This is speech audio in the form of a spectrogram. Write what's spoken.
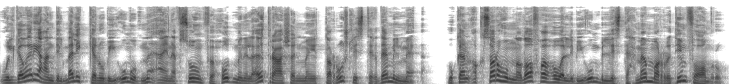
والجواري عند الملك كانوا بيقوموا بنقع نفسهم في حوض من العطر عشان ما يضطروش لاستخدام الماء. وكان أكثرهم نظافة هو اللي بيقوم بالاستحمام مرتين في عمره.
